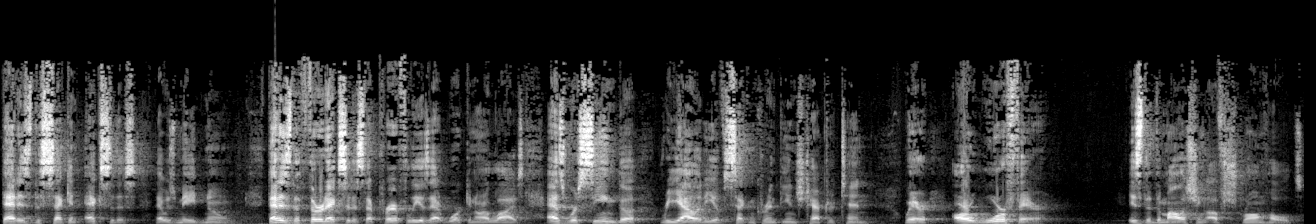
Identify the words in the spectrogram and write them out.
That is the second Exodus that was made known. That is the third Exodus that prayerfully is at work in our lives as we're seeing the reality of 2 Corinthians chapter 10, where our warfare is the demolishing of strongholds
